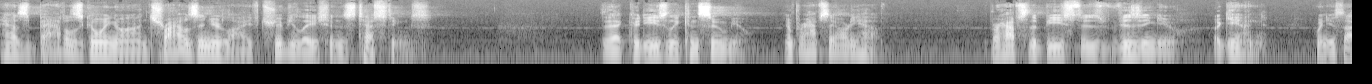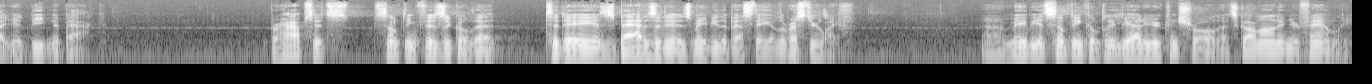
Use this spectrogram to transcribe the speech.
has battles going on, trials in your life, tribulations, testings that could easily consume you. And perhaps they already have. Perhaps the beast is visiting you again when you thought you'd beaten it back. Perhaps it's something physical that today, as bad as it is, may be the best day of the rest of your life. Uh, maybe it's something completely out of your control that's gone on in your family,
